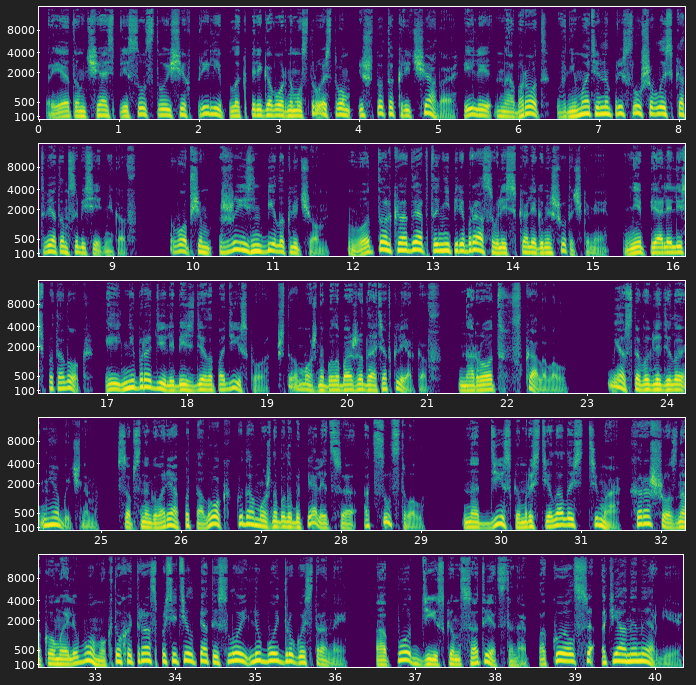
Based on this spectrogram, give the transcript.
При этом часть присутствующих прилипла к переговорным устройствам и что-то кричала или, наоборот, внимательно прислушивалась к ответам собеседников. В общем, жизнь била ключом. Вот только адепты не перебрасывались с коллегами шуточками, не пялились в потолок и не бродили без дела по диску, что можно было бы ожидать от клерков. Народ вкалывал. Место выглядело необычным. Собственно говоря, потолок, куда можно было бы пялиться, отсутствовал. Над диском расстилалась тьма, хорошо знакомая любому, кто хоть раз посетил пятый слой любой другой страны. А под диском, соответственно, покоился океан энергии.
